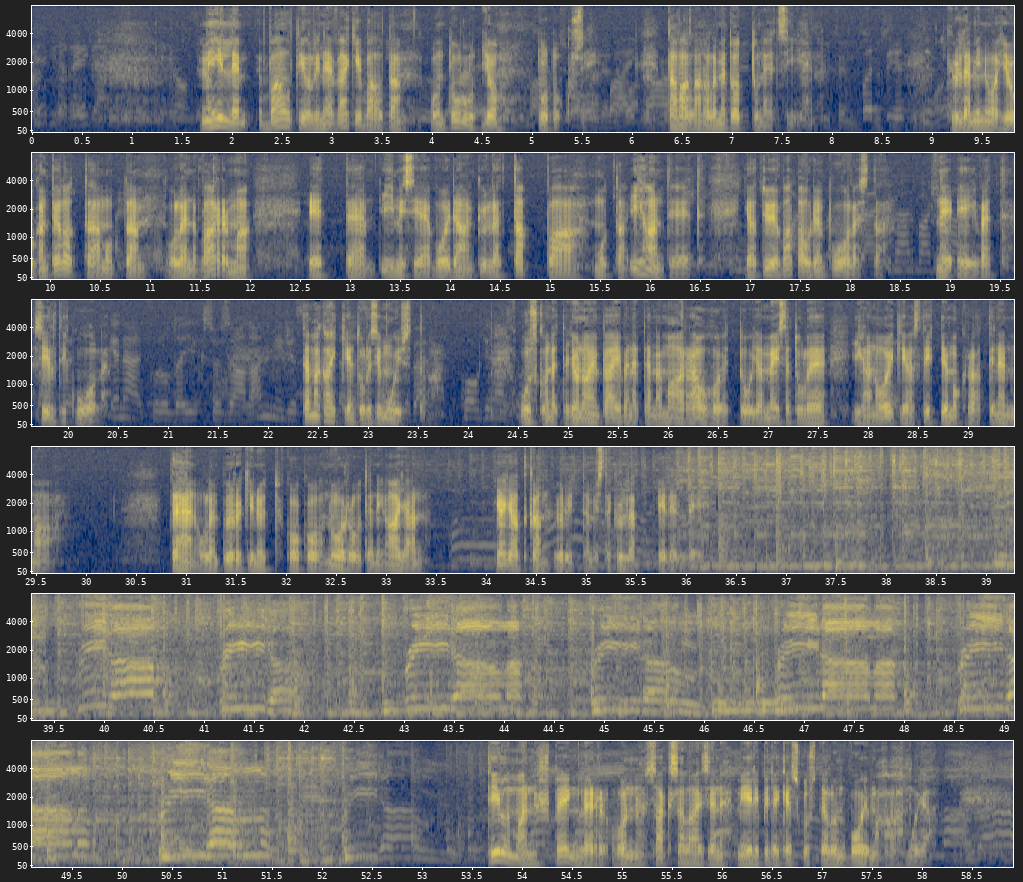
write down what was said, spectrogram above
Meille valtiollinen väkivalta on tullut jo tutuksi. Tavallaan olemme tottuneet siihen. Kyllä minua hiukan pelottaa, mutta olen varma, että ihmisiä voidaan kyllä tappaa, mutta ihanteet ja työvapauden puolesta ne eivät silti kuole. Tämä kaikkien tulisi muistaa. Uskon, että jonain päivänä tämä maa rauhoittuu ja meistä tulee ihan oikeasti demokraattinen maa. Tähän olen pyrkinyt koko nuoruuteni ajan ja jatkan yrittämistä kyllä edelleen. Tilman Spengler on saksalaisen mielipidekeskustelun voimahahmoja.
